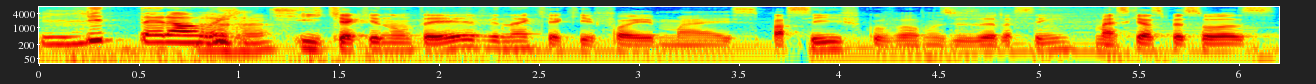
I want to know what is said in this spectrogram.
Literalmente. Aham. E que aqui não teve, né? Que aqui foi mais pacífico, vamos dizer assim. Mas que as pessoas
